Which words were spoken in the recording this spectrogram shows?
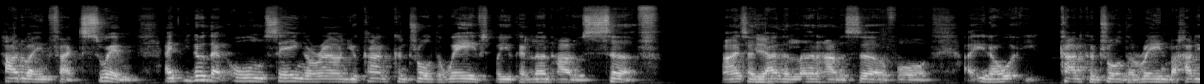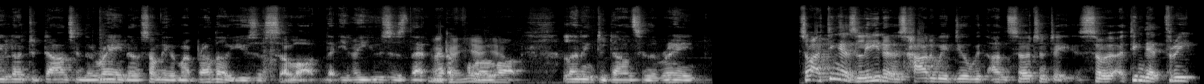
How do I, in fact, swim? And you know that old saying around: you can't control the waves, but you can learn how to surf. Right? So yeah. you either learn how to surf, or uh, you know, can't control the rain, but how do you learn to dance in the rain? And something that my brother uses a lot. That you know uses that metaphor yeah, a yeah. lot. Learning to dance in the rain. So I think as leaders, how do we deal with uncertainty? So I think there are three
